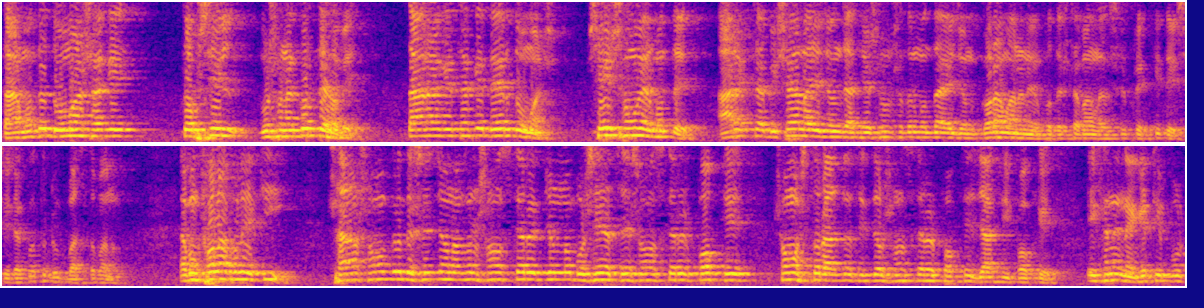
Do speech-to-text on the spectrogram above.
তার মধ্যে দু মাস আগে তফসিল ঘোষণা করতে হবে। তার আগে থাকে দেড় দু মাস। সেই সময়ের মধ্যে আরেকটা বিশাল আয়োজন জাতীয় সংসদের মধ্যে আয়োজন করা মাননীয় উপদেষ্টা বাংলাদেশের প্রেক্ষিতে, সেটা কতটুকু বাস্তবায়ন? এবং ফলাফলে কি? সারা সমগ্র দেশের জনগণ সংস্কারের জন্য বসে আছে, সংস্কারের পক্ষে, সমস্ত রাজনৈতিক দল সংস্কারের পক্ষে, জাতি পক্ষে। এখানে নেগেটিভ বুট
